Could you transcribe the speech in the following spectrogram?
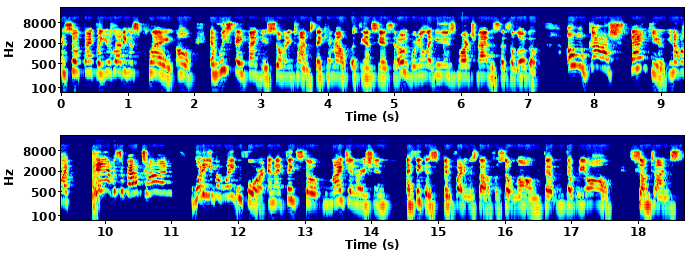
and so thankful you're letting us play. Oh, and we say thank you so many times. They came out with the NCAA said, Oh, we're going to let you use March Madness as a logo. Oh, gosh, thank you. You know, we're like, damn, it's about time. What have you been waiting for? And I think so. My generation, I think, has been fighting this battle for so long that, that we all sometimes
